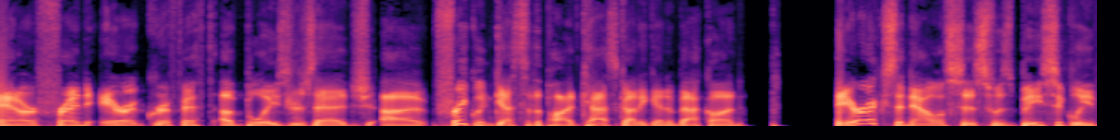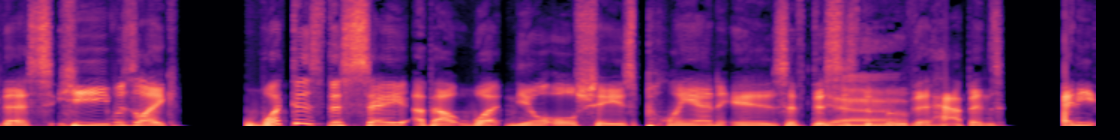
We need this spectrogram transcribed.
And our friend Eric Griffith of Blazers Edge, uh, frequent guest of the podcast, got to get him back on. Eric's analysis was basically this. He was like, what does this say about what Neil Olshey's plan is if this is the move that happens? And he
